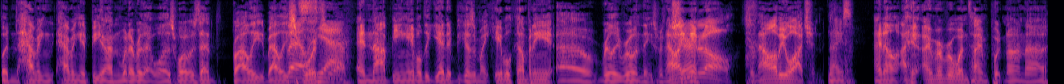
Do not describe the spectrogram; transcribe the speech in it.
But having having it be on whatever that was, what was that Bally Bally, Bally, Sports, yeah. and not being able to get it because of my cable company, uh, really ruined things. But now Sure. I get it all, so now I'll be watching. Nice. I know. I, I remember one time putting on uh,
